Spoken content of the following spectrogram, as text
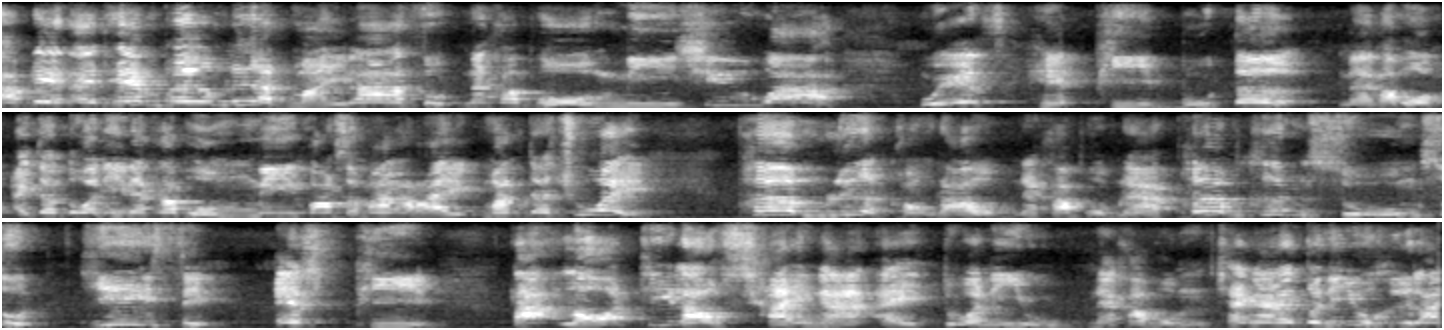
อัปเดตไอเทมเพิ่มเลือดใหม่ล่าสุดนะครับผมมีชื่อว่า West HP Booster นะครับผม ไอเจ้าตัวนี้นะครับผมมีความสามารถอะไร มันจะช่วยเพิ่มเลือดของเรานะครับผมนะ เพิ่มขึ้นสูงสุด 20 HP ตลอดที่เราใช้งานไอตัวนี้อยู่นะครับผมใช้งานไอตัวนี้อยู่คืออะไร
